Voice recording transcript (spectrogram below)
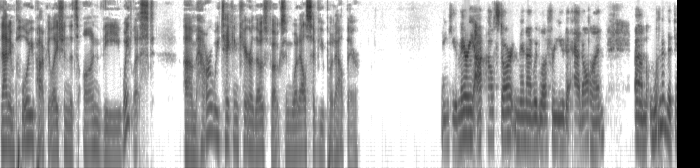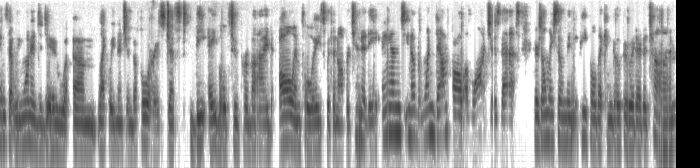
that employee population that's on the wait list. Um, how are we taking care of those folks, and what else have you put out there? Thank you. Mary, I'll start and then I would love for you to add on. Um, one of the things that we wanted to do, um, like we mentioned before, is just be able to provide all employees with an opportunity. And, you know, the one downfall of launch is that there's only so many people that can go through it at a time.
